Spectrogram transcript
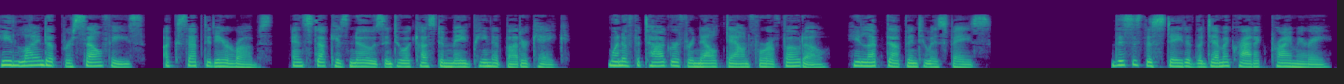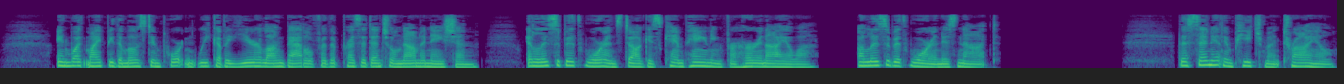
He lined up for selfies, accepted ear rubs, and stuck his nose into a custom made peanut butter cake. When a photographer knelt down for a photo, he leapt up into his face. This is the state of the Democratic primary. In what might be the most important week of a year long battle for the presidential nomination, Elizabeth Warren's dog is campaigning for her in Iowa. Elizabeth Warren is not. The Senate impeachment trial,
